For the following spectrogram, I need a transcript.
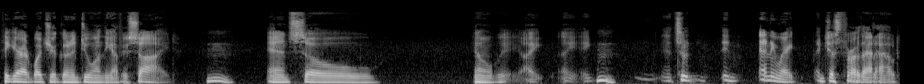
figure out what you're going to do on the other side. Hmm. And so, know, I, I hmm. it's a, it, anyway. I just throw that out.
